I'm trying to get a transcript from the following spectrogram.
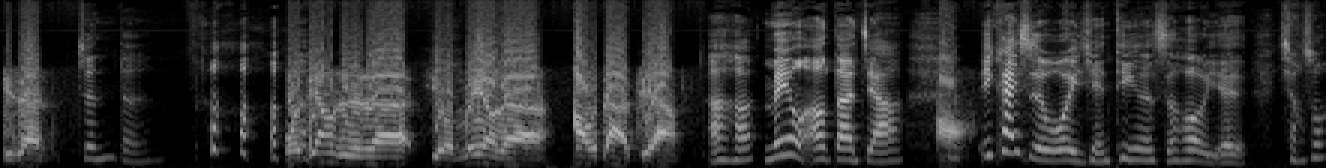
其实真的 我这样子呢有没有呢凹大家？啊哈，没有凹大家。哦，一开始我以前听的时候也想说，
